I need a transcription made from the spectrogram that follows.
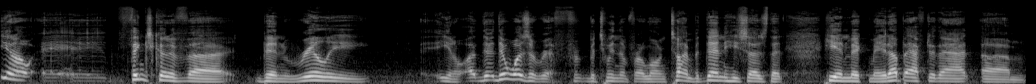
you know, eh, things could have uh, been really you know, uh, there, there was a rift between them for a long time. But then he says that he and Mick made up after that. Um,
